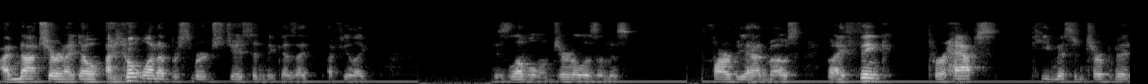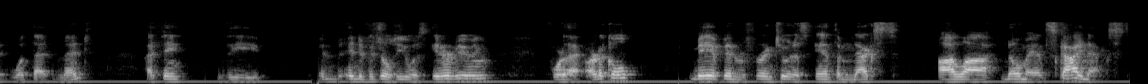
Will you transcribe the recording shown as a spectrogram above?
I'm not sure, and I don't, I don't want to besmirch Jason because I, I feel like his level of journalism is far beyond most. But I think perhaps he misinterpreted what that meant. I think the individual he was interviewing for that article may have been referring to it as Anthem Next, a la No Man's Sky Next,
